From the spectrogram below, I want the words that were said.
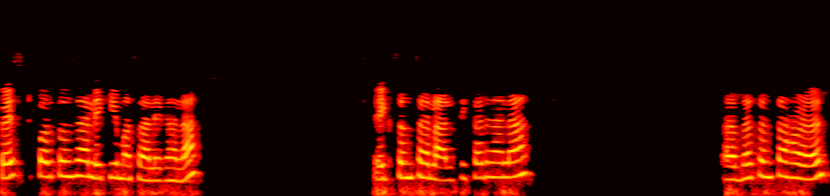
पेस्ट परतून झाले की मसाले घाला. एक चमचा लाल तिखट घाला. अर्धा चमचा हळद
